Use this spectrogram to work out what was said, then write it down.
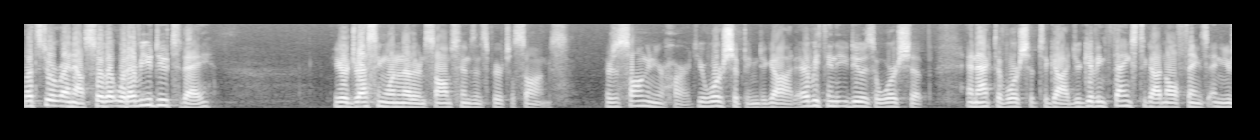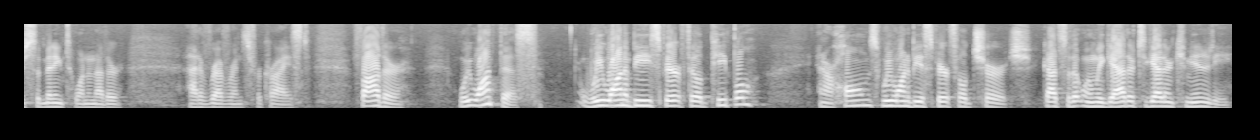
Let's do it right now so that whatever you do today, you're addressing one another in psalms, hymns, and spiritual songs. There's a song in your heart. You're worshiping to God. Everything that you do is a worship, an act of worship to God. You're giving thanks to God in all things, and you're submitting to one another out of reverence for Christ. Father, we want this. We want to be spirit filled people in our homes. We want to be a spirit filled church. God, so that when we gather together in community,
